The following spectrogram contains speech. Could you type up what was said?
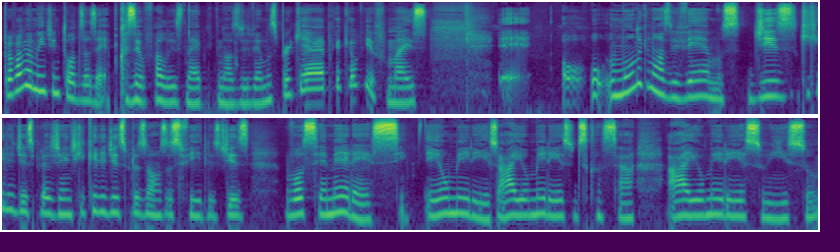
provavelmente em todas as épocas, eu falo isso na época que nós vivemos porque é a época que eu vivo, mas é, o, o, mundo que nós vivemos diz, o que, que ele diz pra gente, o que, que ele diz para os nossos filhos? Diz, você merece, eu mereço, ah, eu mereço descansar, ah, eu mereço isso,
